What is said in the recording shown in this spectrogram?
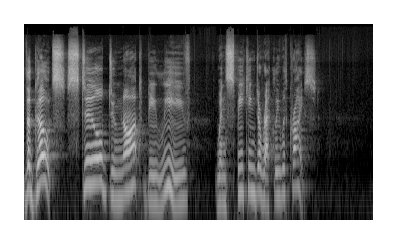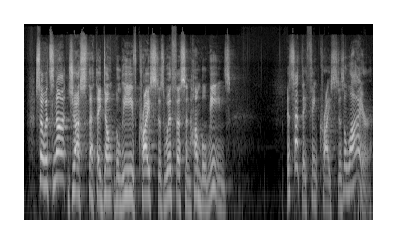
the goats still do not believe when speaking directly with Christ. So it's not just that they don't believe Christ is with us in humble means, it's that they think Christ is a liar.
